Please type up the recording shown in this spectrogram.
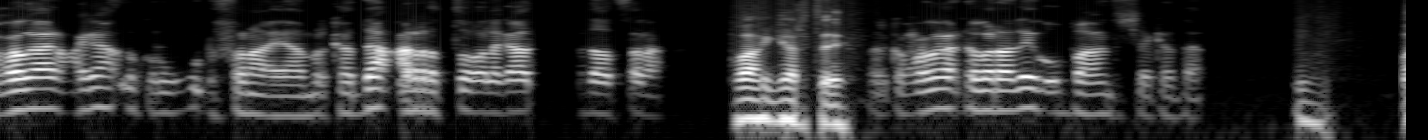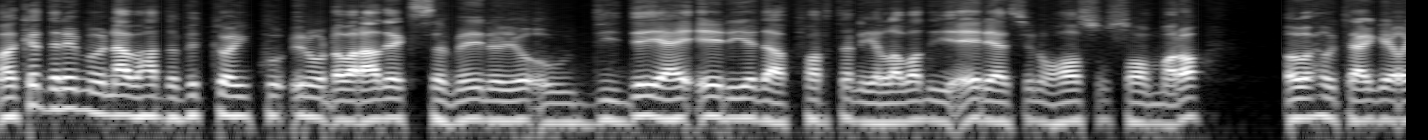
waxoogaan cagaha dhulka lagu dhufanaya marka haddaa cararto oo lagaa daadsana. Waan gartay marka waxoogaa dhabar adeeg u baahanta sheekada. Waan ka dareemaynaaba hadda bitcoinku inuu dhabar adeeg sameynayo oo uu diidan yahay eriyada afartan iyo labada iyo areas inuu hoos u soo maro oo wuxuu taagay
